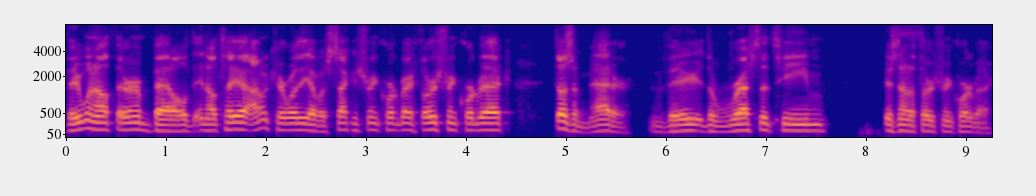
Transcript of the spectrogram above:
They went out there and battled. And I'll tell you, I don't care whether you have a second string quarterback, third string quarterback, doesn't matter. They the rest of the team is not a third string quarterback.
